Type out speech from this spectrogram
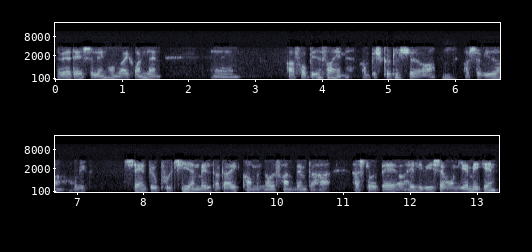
hver dag, så længe hun var i Grønland, øh, bare for at bede for hende om beskyttelse og, mm. og så videre. Og vi, sagen blev politianmeldt, og der er ikke kommet noget frem, hvem der har, har stået bag, og heldigvis er hun hjemme igen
